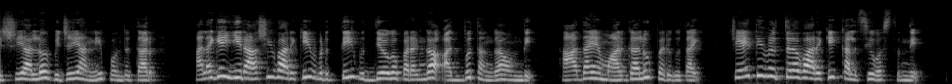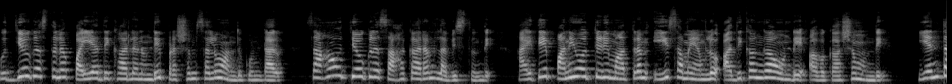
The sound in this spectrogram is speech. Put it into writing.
విషయాల్లో విజయాన్ని పొందుతారు. అలాగే ఈ రాశి వారికి వృత్తి ఉద్యోగపరంగా అద్భుతంగా ఉంది. ఆదాయ మార్గాలు పెరుగుతాయి. చేతి వృత్తుల వారికి కలిసి వస్తుంది. ఉద్యోగస్తుల పై అధికారుల నుండి ప్రశంసలు అందుకుంటారు. సహ ఉద్యోగుల సహకారం లభిస్తుంది. అయితే పని ఒత్తిడి మాత్రం ఈ సమయంలో అధికంగా ఉండే అవకాశం ఉంది. ఎంత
